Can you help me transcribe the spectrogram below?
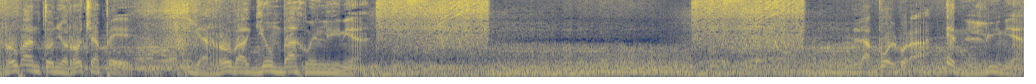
arroba Antonio Rocha P y arroba guion bajo en línea. La pólvora en línea.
